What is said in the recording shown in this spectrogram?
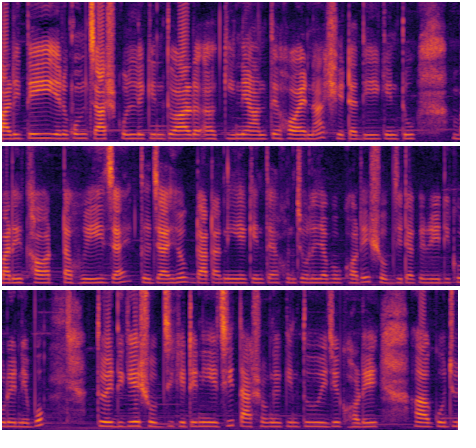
বাড়িতেই এরকম চাষ করলে কিন্তু আর কিনে আনতে হয় না। সেটা দিয়ে কিন্তু বাড়ির খাবারটা হয়েই যায়। তো যাই হোক, ডাটা নিয়ে কিন্তু এখন চলে যাব ঘরে। সবজিটাকে রেডি করে নেব। তো এদিকে সবজি কেটে নিয়েছি। তার সঙ্গে কিন্তু এই যে ঘরে কচু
